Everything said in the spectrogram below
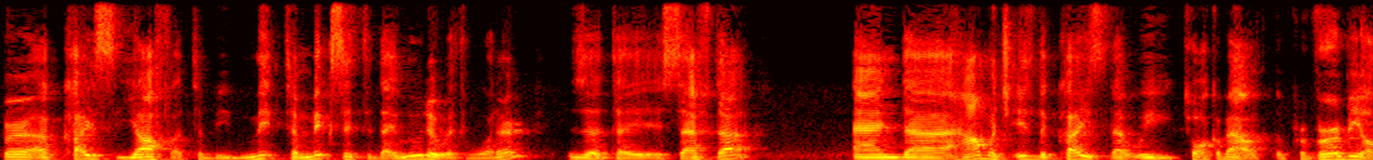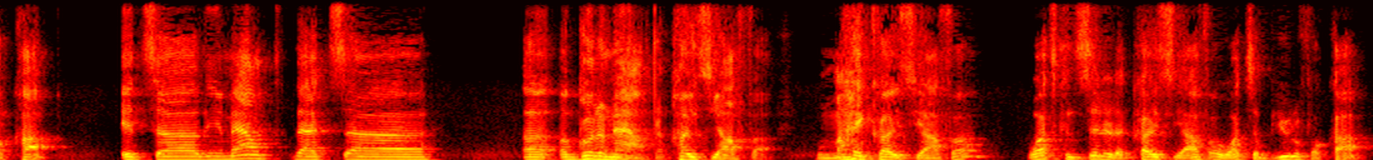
for a kais yafa to be to mix it to dilute it with water is a sefta. And uh, how much is the kais that we talk about, the proverbial cup? It's uh, the amount that's uh, a, a, good amount, a kais yafa. My kais yafa, what's considered a kais yafa? What's a beautiful cup?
